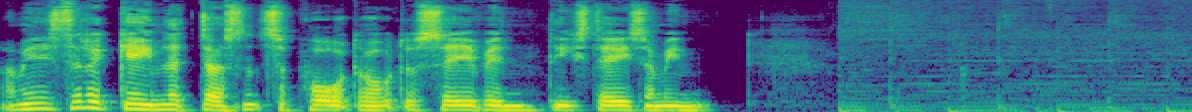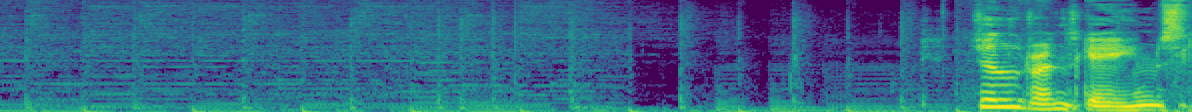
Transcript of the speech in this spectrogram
I mean, is there a game that doesn't support autosaving these days? I mean, children's games.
